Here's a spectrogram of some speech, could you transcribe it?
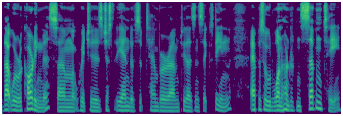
that we're recording this, um, which is just at the end of September um, 2016, episode 170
